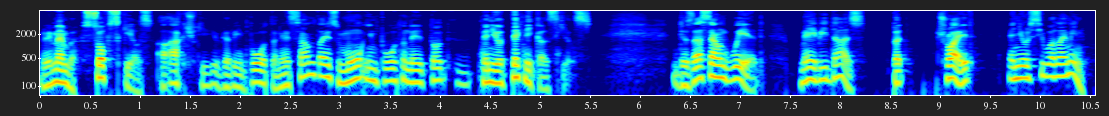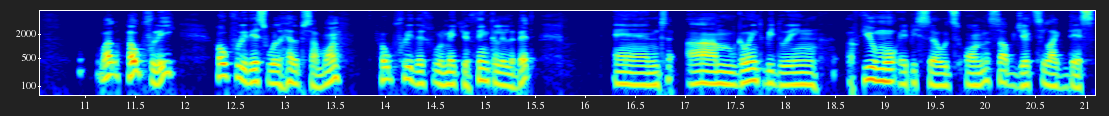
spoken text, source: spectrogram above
Remember, soft skills are actually very important and sometimes more important than your technical skills. Does that sound weird? Maybe it does, but try it and you'll see what I mean. Well, hopefully, hopefully this will help someone. Hopefully this will make you think a little bit. And I'm going to be doing a few more episodes on subjects like this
